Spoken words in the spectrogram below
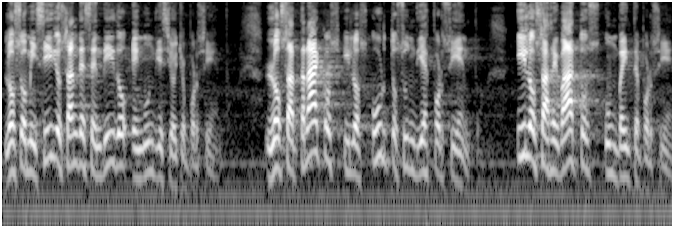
los homicidios han descendido en un 18%, los atracos y los hurtos un 10%, y los arrebatos un 20%.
